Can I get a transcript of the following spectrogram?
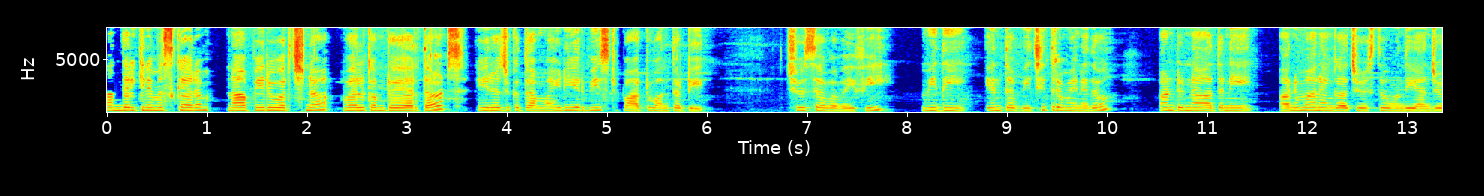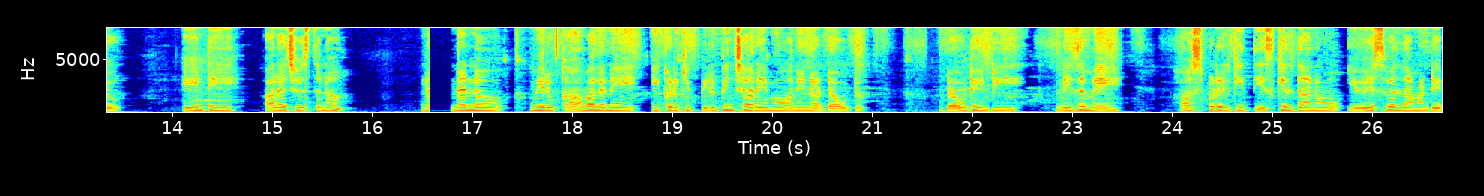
అందరికీ నమస్కారం. నా పేరు Archana. Welcome to your thoughts ఈరోజు కథ my dear beast part one thirty చూసావా వైఫీ? విధి ఎంత విచిత్రమైనదో అంటున్న అతని అనుమానంగా చూస్తూ ఉంది అంజు. ఏంటి? అలా చూస్తున్నావు? నన్ను మీరు కావాలని ఇక్కడికి పిలిపించారేమో అని నా డౌట్. డౌట్ ఏంటి? నిజమే. హాస్పిటల్కి తీసుకెళ్తాను. యుఎస్ వెళ్దామంటే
